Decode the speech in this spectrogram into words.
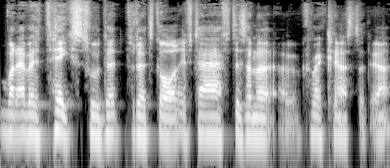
whatever it takes to that to that goal. If they have this uh, correctly understood, yeah.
